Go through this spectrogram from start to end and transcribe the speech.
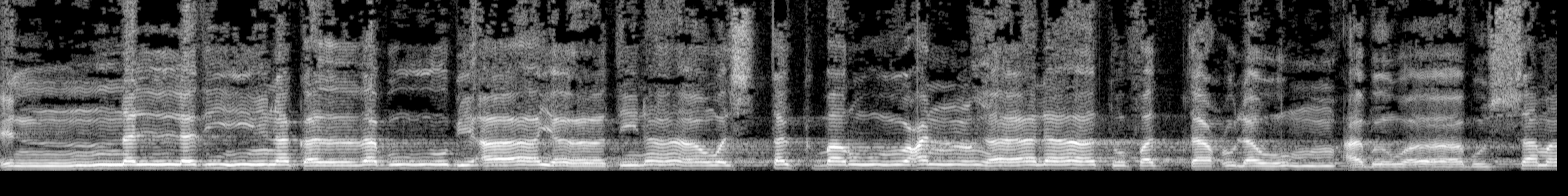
إن الذين كذبوا بآياتنا واستكبروا عنها لا تفتح لهم أبواب السماء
